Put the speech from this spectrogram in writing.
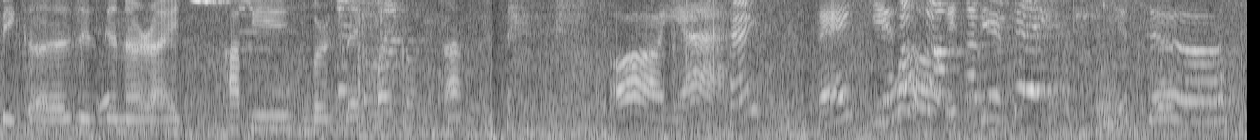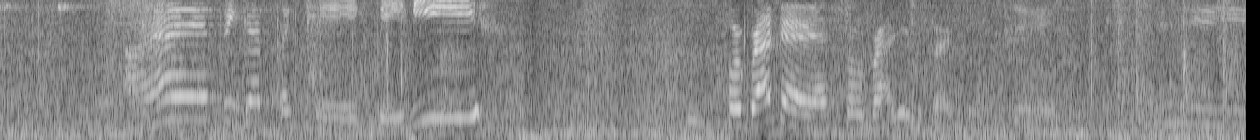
Because it's gonna write happy birthday Michael. Ah. Oh yeah. Okay? Thank you. welcome. It Have fits. day. You too. Alright, we got the cake, baby. For brother. That's for brother's birthday today. Yay.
